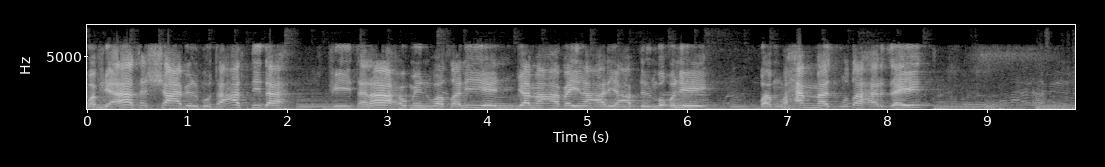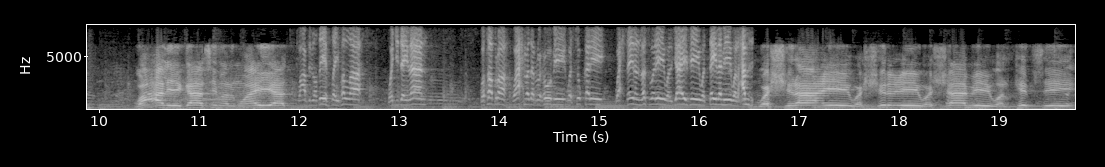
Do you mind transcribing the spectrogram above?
وفئات الشعب المتعددة في تلاحم وطني جمع بين علي عبد المغني ومحمد مطهر زيد وعلي قاسم المؤيد. والشراعي والشرعي والشامي والكبسي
